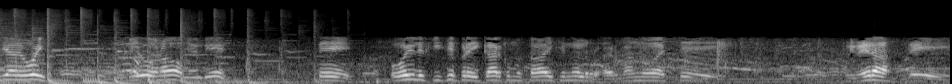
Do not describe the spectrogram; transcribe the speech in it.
el día de hoy? No? Bien, bien. Este, hoy les quise predicar, como estaba diciendo el hermano este Rivera, de,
